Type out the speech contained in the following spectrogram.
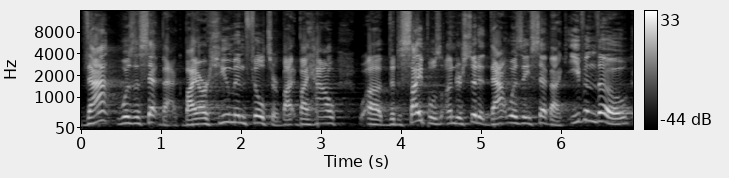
that was a setback by our human filter, by, by how uh, the disciples understood it. That was a setback. Even though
